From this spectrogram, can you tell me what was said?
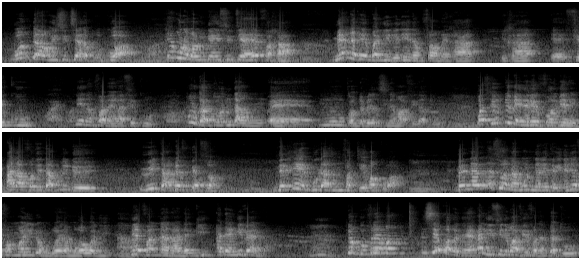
Mondaru isi tia na pourquoi? E bula malude isi tia he faha. Mais na ke balire ni na mfama ira ira eh, feku. Ni na mfama ira feku. Pour ta ton dans eh, mon compte de cinéma africain tout. Mm. Parce que tu me réformer à la faute de plus de 8 à 9 personnes. Mm. Ne ke bula mu fatima quoi. Mm. Mais na relation na mun ne ke ne ke femme mali donc wala mo wali. Ah. Ne fa na na dangi adangi venda. Donc vraiment, c'est quoi le cinéma africain pour la tout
